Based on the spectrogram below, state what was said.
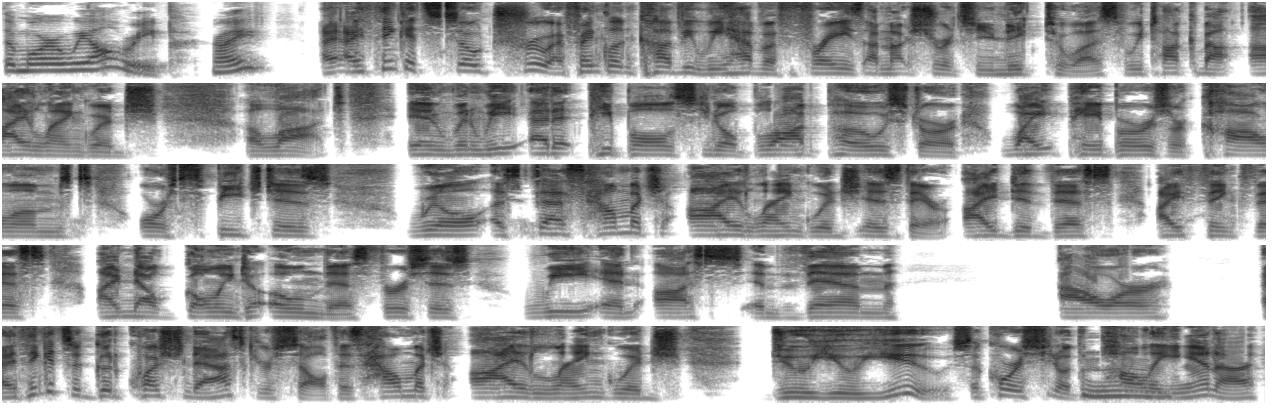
the more we all reap, right? I, think it's so true. At Franklin Covey, we have a phrase, I'm not sure it's unique to us. We talk about I language a lot. And when we edit people's, you know, blog post or white papers or columns or speeches, we'll assess how much I language is there. I did this. I think this. I'm now going to own this versus we and us and them, our. I think it's a good question to ask yourself is how much I language do you use? Of course, you know, the mm. Pollyanna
